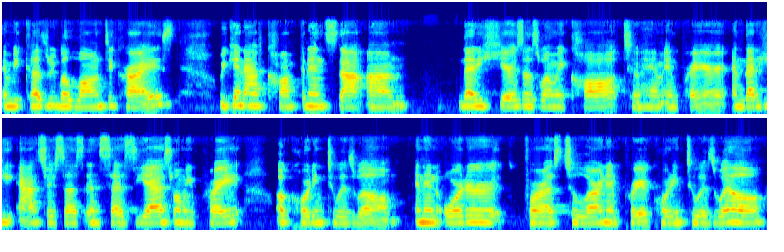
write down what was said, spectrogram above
And because we belong to Christ, we can have confidence that um, that he hears us when we call to him in prayer and that he answers us and says yes when we pray according to his will. And in order for us to learn and pray according to his will,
